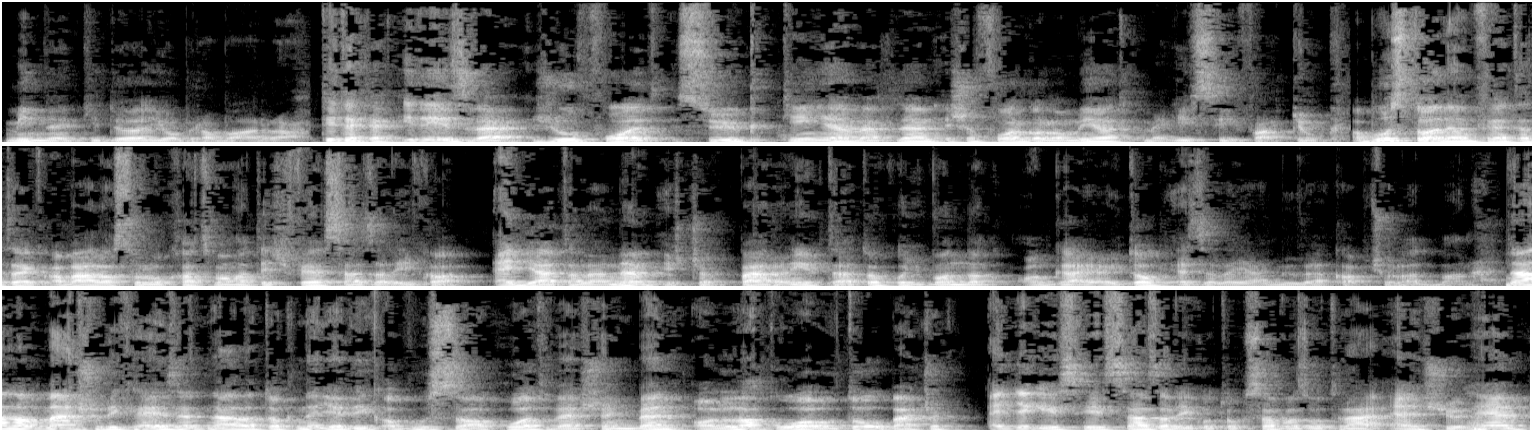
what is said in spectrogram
mindenki dől jobbra-balra. Titeket idézve, zsúfolt, szűk, kényelmetlen és a forgalom miatt meg is szívhatjuk. A busztól nem féltetek, a válaszolók 66,5%-a egyáltalán nem, és csak páran írtátok, hogy vannak aggájaitok ezzel a járművel kapcsolatban. Nálam második helyezett, nálatok negyedik a busszal holt versenyben a lakóautó, bár csak 1,7%-otok szavazott rá első helyen,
